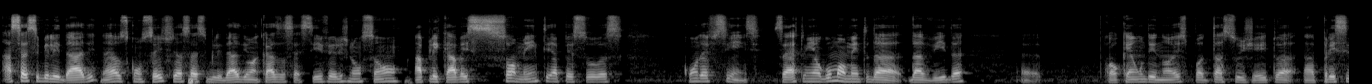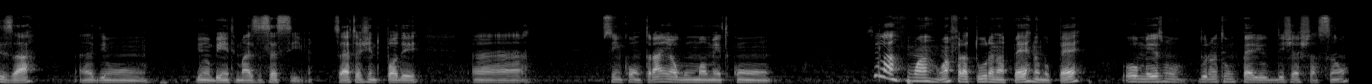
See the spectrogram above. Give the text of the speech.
acessibilidade, né, os conceitos de acessibilidade em uma casa acessível, eles não são aplicáveis somente a pessoas com deficiência, certo? Em algum momento da, da vida, é, qualquer um de nós pode estar sujeito a, a precisar né, de, um, de um ambiente mais acessível, certo? A gente pode uh, se encontrar em algum momento com, sei lá, uma, uma fratura na perna, no pé, ou mesmo durante um período de gestação,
